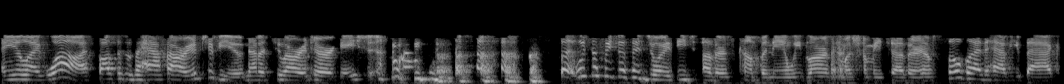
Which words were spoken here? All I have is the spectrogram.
And you're like, wow, I thought this was a half hour interview, not a two hour interrogation. but we just we just enjoy each other's company and we learn so much from each other. And I'm so glad to have you back.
